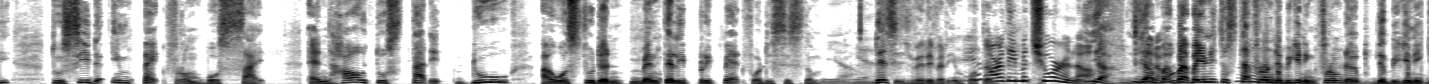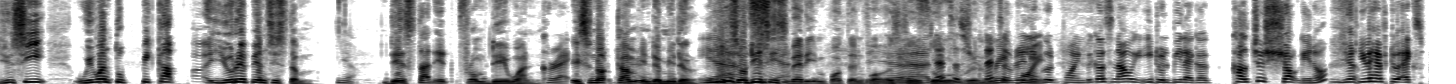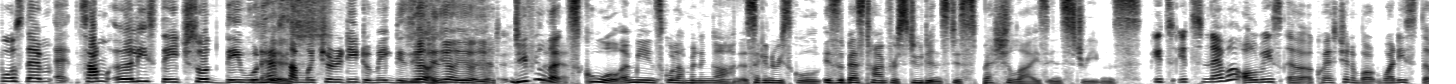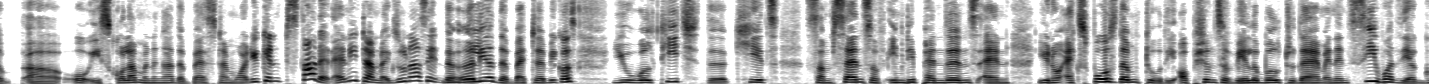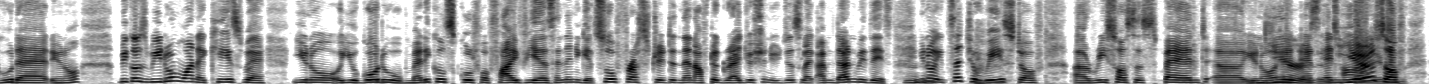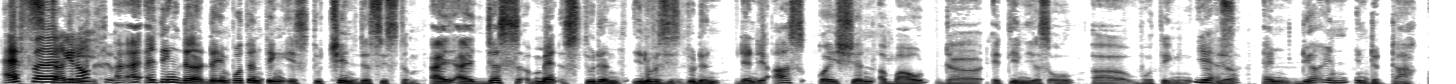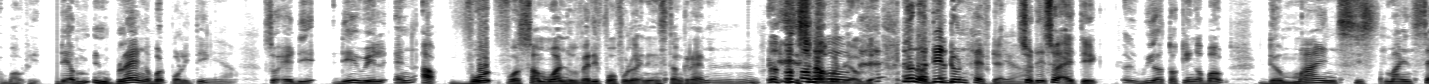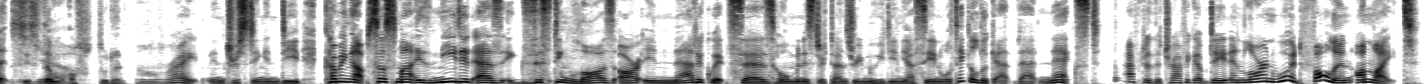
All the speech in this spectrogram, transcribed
to see the impact from both sides and how to start it. Do our student mentally prepared for this system? Yeah. Yeah. This is very very And important. are they mature enough? Yeah, mm. You yeah, know? but, but but you need to start from the mm. beginning, from the mm. the beginning. You see, we want to pick up a European system. yeah. They start it from day one. Correct. It's not come in the middle. Yes, So this is yeah. very important for us to, yeah, to that's a really- that's a really point. good point because now it will be like a culture shock. You know, Yeah. you have to expose them at some early stage so they would have some maturity to make decisions. yeah, yeah, yeah. Do you feel that school, I mean, sekolah menengah, secondary school, is the best time for students to specialize in streams? it's it's never always a, a question about what is the uh, oh is sekolah menengah the best time what you can start at any time like Zunar said the earlier the better because you will teach the kids some sense of independence and you know expose them to the options available to them and then see what they are good at you know? Because we don't want a case where you know you go to medical school for 5 years and then you get so frustrated and then after graduation you're just like I'm done with this. You know it's such a waste of uh, resources spent uh, you know and- Years and, and and, years of effort you know? I, I- think the, the important thing is to change the system. I, I just met a student, university student, then they ask question about the 18 years old uh, voting Yes. yeah, and they are in, in the dark about it. They are in blank about politics. Yeah. So at the, they will end up vote for someone who very popular in Instagram. It's not about the object. No, no, they don't have that. Yeah. So that's why I think uh, we are talking about the mind mindset system Yeah. of student. All right, interesting indeed. Coming up, SOSMA is needed as existing laws are inadequate, says Home Minister Tan Sri Muhyiddin Yassin. We'll take a look at that next. After the traffic update and Lauren Wood, Fallen on Light.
